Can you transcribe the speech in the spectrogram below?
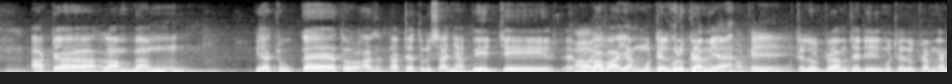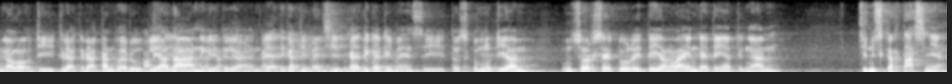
Hmm, ada lambang bea cukai atau ada tulisannya BC dan Oh, apa-apa yang model hologram ya. Oke. Model hologram. Jadi model hologram kan kalau digerak-gerakkan baru Pasti kelihatan gitu ya. kan. Kayak tiga dimensi Kayak tiga ya? dimensi. Terus Oke. kemudian unsur security yang lain kaitannya dengan jenis kertasnya.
